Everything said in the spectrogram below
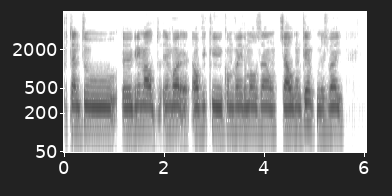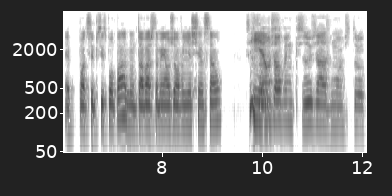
Portanto, uh, Grimaldo, embora óbvio que como veio de uma lesão já há algum tempo, mas veio, é, pode ser preciso poupar. Nuno Tavares também é um jovem em ascensão. Sim, Portanto, é um jovem que Jesus já demonstrou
